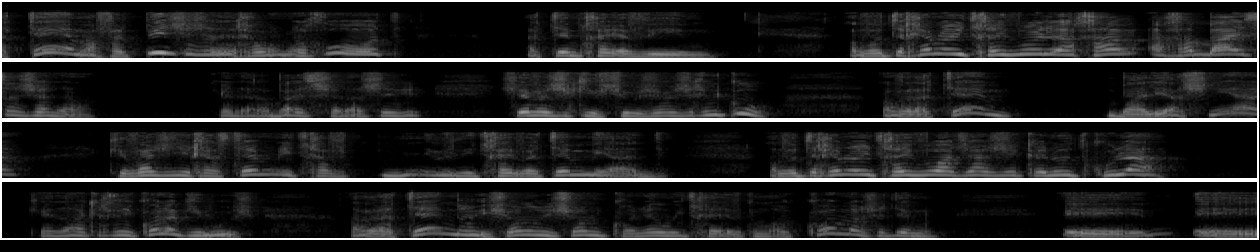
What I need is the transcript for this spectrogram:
אתם, אף על פי שיש לכם עול מלכות, אתם חייבים. אבותיכם לא התחייבו אלא אחר 14 שנה. כן, 14 שנה, ש... שבע שכבשו ושבע שחילקו. אבל אתם, בעלייה השנייה, כיוון שנכנסתם ונתחייבתם מיד, אבותיכם לא התחייבו עד שעה שקנו את כולה, כן, רק אחרי כל הכיבוש. אבל אתם ראשון ראשון קונה ומתחייב, כלומר כל מה שאתם אה, אה,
